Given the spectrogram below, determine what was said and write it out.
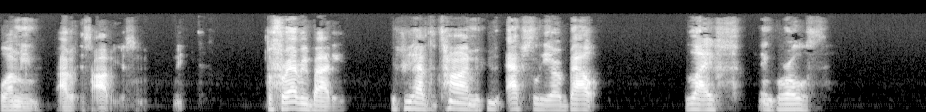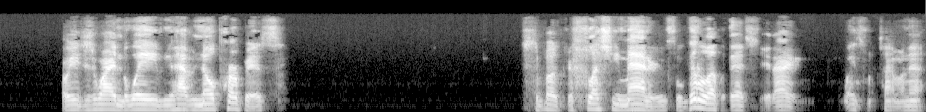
Well, I mean, it's obvious. But for everybody, if you have the time, if you actually are about life and growth, or you're just riding the wave and you have no purpose, just about your fleshy matters. So good luck with that shit. I ain't waste my time on that.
